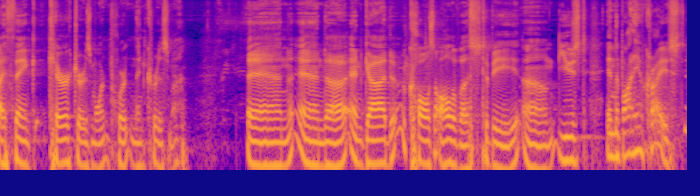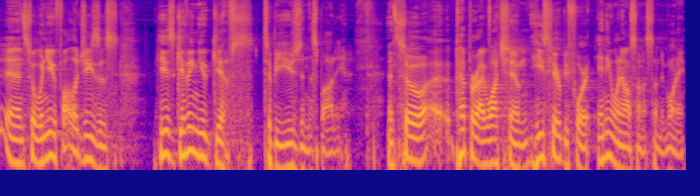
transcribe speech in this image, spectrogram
I think character is more important than charisma. And, and, uh, and God calls all of us to be um, used in the body of Christ. And so when you follow Jesus, He is giving you gifts to be used in this body. And so, uh, Pepper, I watch him. He's here before anyone else on a Sunday morning.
